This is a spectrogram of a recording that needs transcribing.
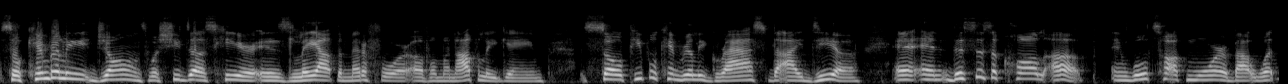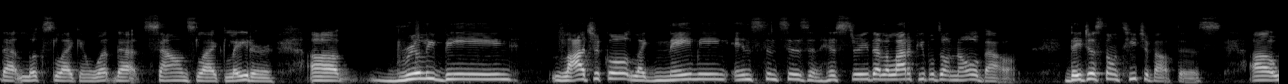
so Kimberly Jones, what she does here is lay out the metaphor of a monopoly game so people can really grasp the idea. And, and this is a call up, and we'll talk more about what that looks like and what that sounds like later. Uh, really being logical, like naming instances in history that a lot of people don't know about. They just don't teach about this. Uh,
